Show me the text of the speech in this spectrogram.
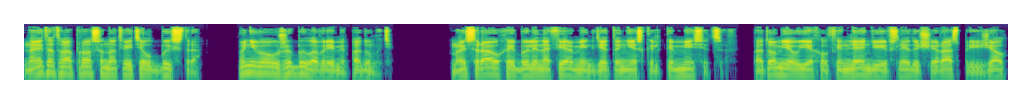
На этот вопрос он ответил быстро. У него уже было время подумать. Мы с Раухой были на ферме где-то несколько месяцев. Потом я уехал в Финляндию и в следующий раз приезжал,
